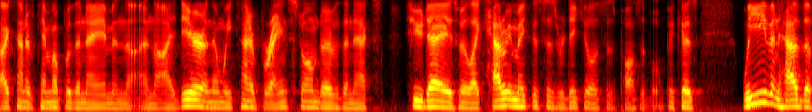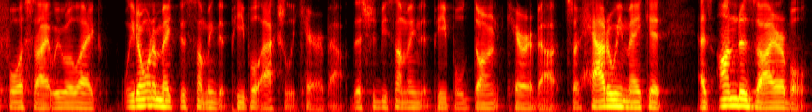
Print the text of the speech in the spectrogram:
I kind of came up with a name and the, and the idea, and then we kind of brainstormed over the next few days. We're like, how do we make this as ridiculous as possible? Because we even had the foresight. We were like, we don't want to make this something that people actually care about. This should be something that people don't care about. So how do we make it as undesirable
